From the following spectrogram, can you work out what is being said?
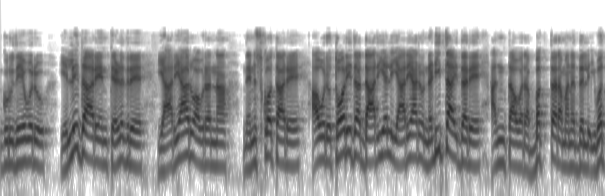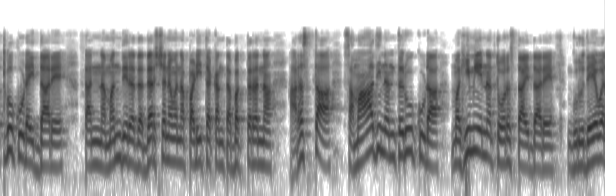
ಗುರುದೇವರು ಎಲ್ಲಿದ್ದಾರೆ ಅಂತ ಹೇಳಿದ್ರೆ ಯಾರ್ಯಾರು ಅವರನ್ನು ನೆನೆಸ್ಕೋತಾರೆ, ಅವರು ತೋರಿದ ದಾರಿಯಲ್ಲಿ ಯಾರ್ಯಾರು ನಡೀತಾ ಇದ್ದಾರೆ ಅಂಥವರ ಭಕ್ತರ ಮನದಲ್ಲಿ ಇವತ್ತಿಗೂ ಕೂಡ ಇದ್ದಾರೆ. ತನ್ನ ಮಂದಿರದ ದರ್ಶನವನ್ನು ಪಡೀತಕ್ಕಂಥ ಭಕ್ತರನ್ನು ಅರಸ್ತಾ ಸಮಾಧಿ ನಂತರೂ ಕೂಡ ಮಹಿಮೆಯನ್ನು ತೋರಿಸ್ತಾ ಇದ್ದಾರೆ. ಗುರುದೇವರ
